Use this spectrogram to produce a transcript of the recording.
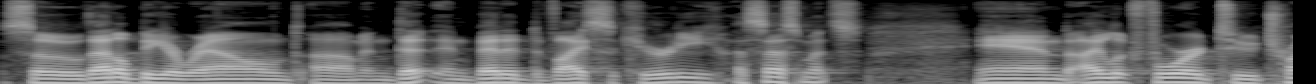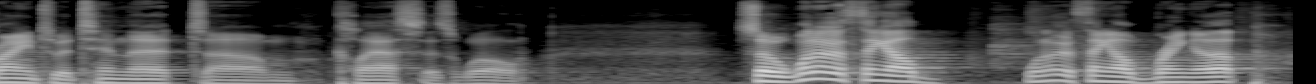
So that'll be around um, embedded device security assessments, and I look forward to trying to attend that um, class as well. So one other thing I'll one other thing I'll bring up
